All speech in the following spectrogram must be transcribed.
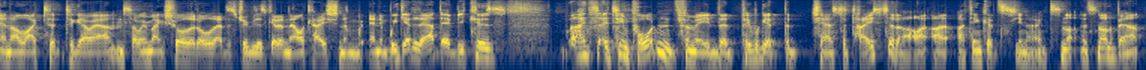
and I like to, to go out, and so we make sure that all our distributors get an allocation, and, and we get it out there because it's, it's important for me that people get the chance to taste it. I, I, think it's you know it's not it's not about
